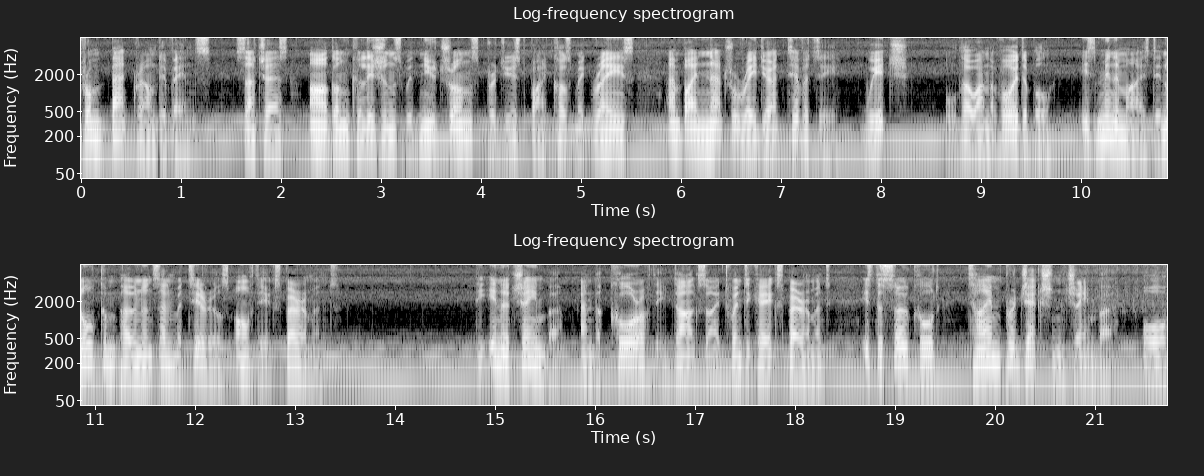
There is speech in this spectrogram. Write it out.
from background events, such as argon collisions with neutrons produced by cosmic rays and by natural radioactivity, which, although unavoidable, is minimized in all components and materials of the experiment. The inner chamber and the core of the DarkSide 20K experiment is the so-called Time Projection Chamber, or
